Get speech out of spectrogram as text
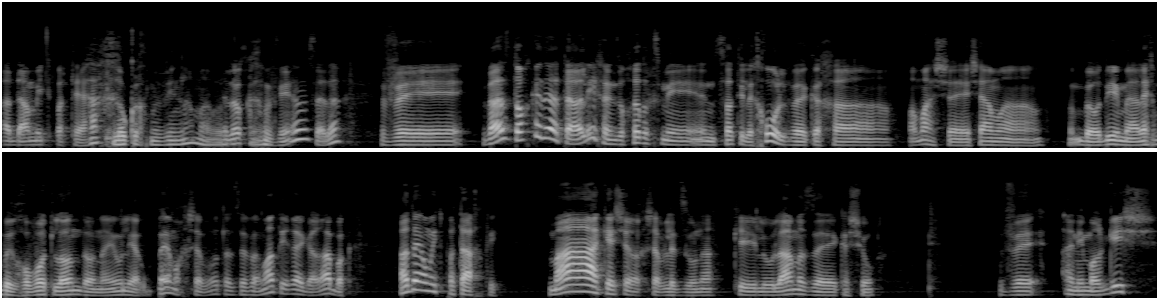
אדם מתפתח. לא כל כך מבין למה. אבל לא כך מבין, בסדר. ו... ואז תוך כדי התהליך אני זוכר את עצמי נסעתי לחו"ל וככה ממש אה, שם בעודי מהלך ברחובות לונדון היו לי הרבה מחשבות על זה ואמרתי רגע רבאק עד היום התפתחתי. מה הקשר עכשיו לתזונה? כאילו למה זה קשור? ואני מרגיש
